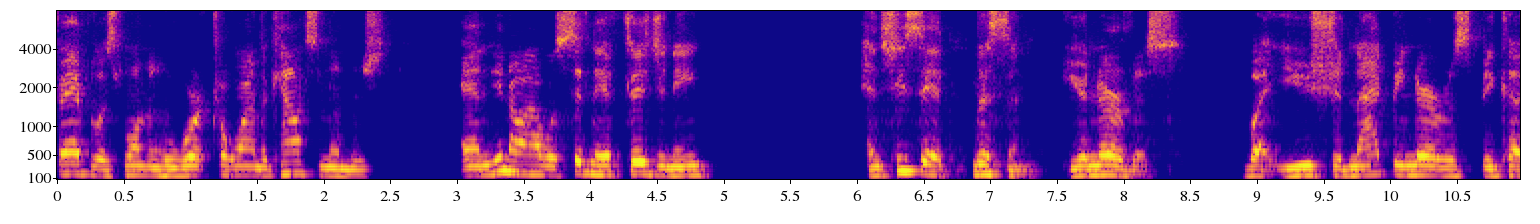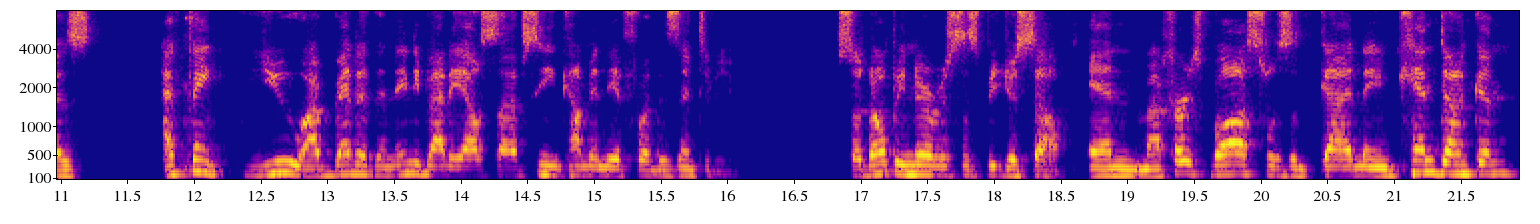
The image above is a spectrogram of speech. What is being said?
fabulous woman who worked for one of the council members. And, you know, I was sitting there fidgeting. And she said, Listen, you're nervous, but you should not be nervous because I think you are better than anybody else I've seen come in there for this interview. So don't be nervous. Let's be yourself. And my first boss was a guy named Ken Duncan.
